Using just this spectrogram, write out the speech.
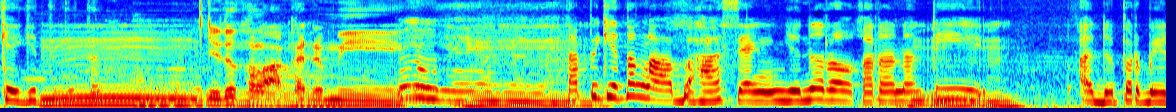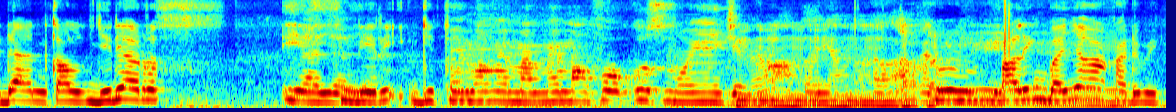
kayak gitu-gitu. Hmm, itu kalau akademik. Iya, iya, iya. Tapi kita nggak bahas yang general karena nanti ada perbedaan. Kalau jadi harus Iya, iya, sendiri iya. gitu. Memang memang memang fokus mau yang general atau yang uh, akademik. Hmm, paling banyak akademik.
